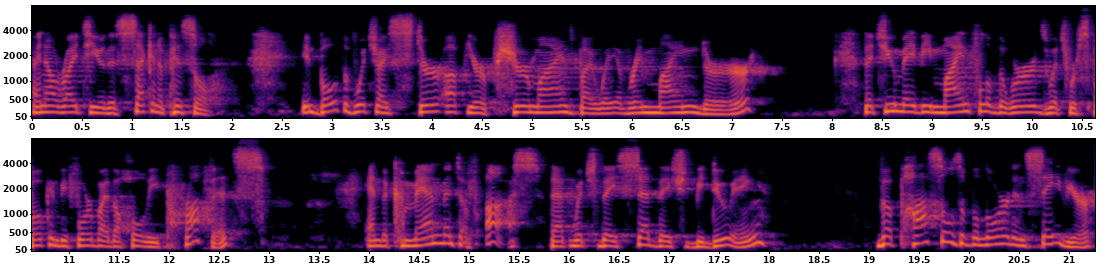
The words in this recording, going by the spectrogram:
I now write to you this second epistle, in both of which I stir up your pure minds by way of reminder that you may be mindful of the words which were spoken before by the holy prophets and the commandment of us, that which they said they should be doing, the apostles of the Lord and Savior,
